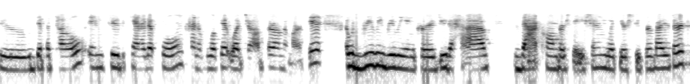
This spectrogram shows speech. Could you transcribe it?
to dip a toe into the candidate pool and kind of look at what jobs are on the market, I would really, really encourage you to have that conversation with your supervisor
